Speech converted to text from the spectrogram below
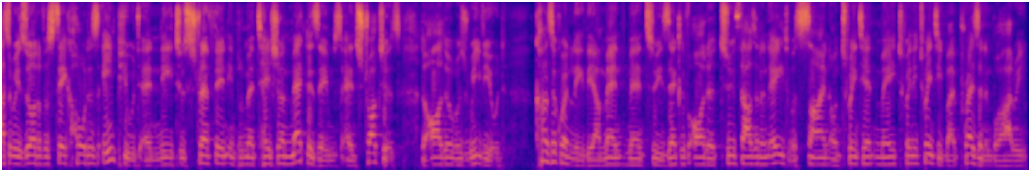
As a result of the stakeholders' input and need to strengthen implementation mechanisms and structures, the order was reviewed. Consequently, the amendment to Executive Order 2008 was signed on 20th May 2020 by President Buhari.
